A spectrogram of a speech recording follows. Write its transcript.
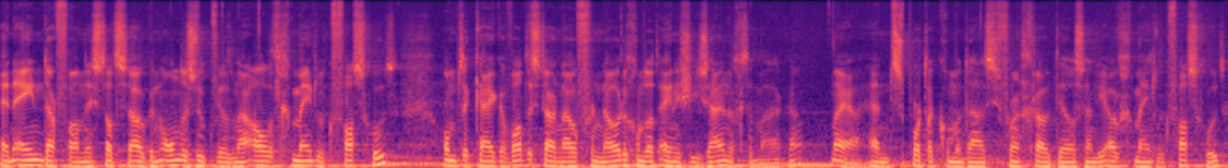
En één daarvan is dat ze ook een onderzoek willen naar al het gemeentelijk vastgoed. Om te kijken wat is daar nou voor nodig om dat energiezuinig te maken. Nou ja, en sportaccommodaties voor een groot deel zijn die ook gemeentelijk vastgoed.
